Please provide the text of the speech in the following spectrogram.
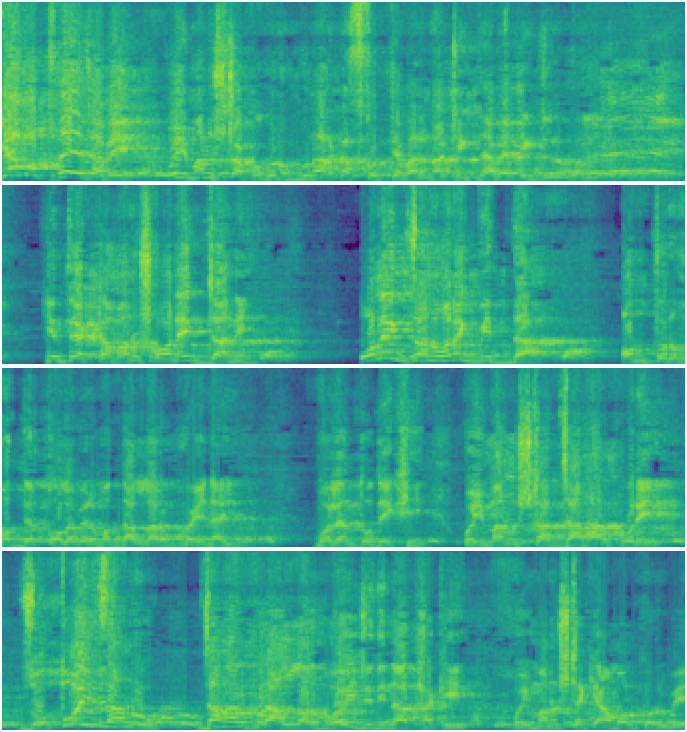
কেমন হয়ে যাবে, ওই মানুষটা কখনো গুনার কাজ করতে পারে না। ঠিক না ব্যাটিক জোরে বলে কিন্তু একটা মানুষ অনেক জানে অনেক জান অনেক বিদ্যা। অন্তর মধ্যে, কলবের মধ্যে আল্লাহর ভয় নাই। বলেন তো দেখি, ওই মানুষটা জানার পরে, যতই জানুক, জানার পরে আল্লাহর ভয় যদি না থাকে, ওই মানুষটা কি আমল করবে?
